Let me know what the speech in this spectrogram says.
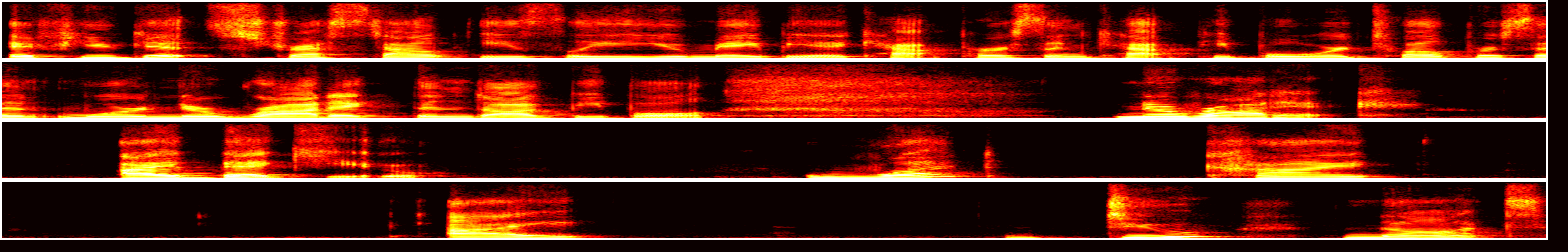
if you get stressed out easily, you may be a cat person. Cat people were 12% more neurotic than dog people. Neurotic. I beg you. What kind I do not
